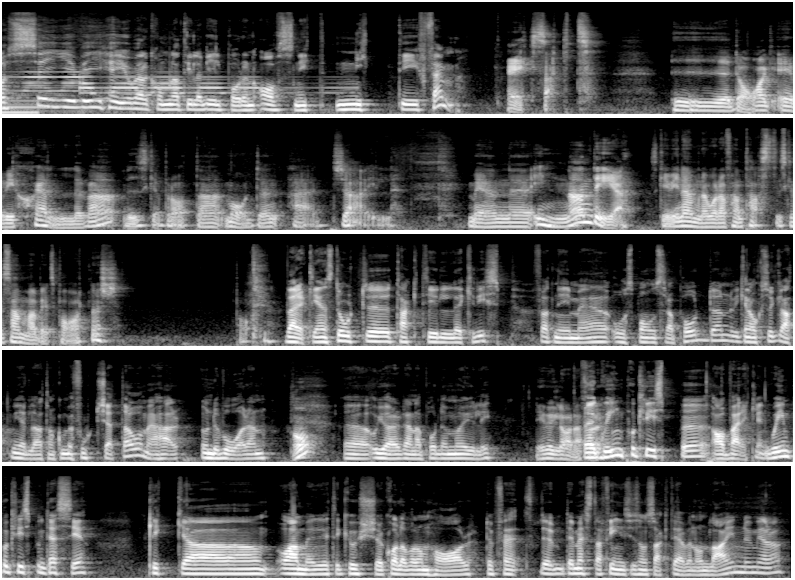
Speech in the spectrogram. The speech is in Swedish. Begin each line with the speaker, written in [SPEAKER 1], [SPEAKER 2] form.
[SPEAKER 1] Då säger vi hej och välkomna till Agilpodden avsnitt 95.
[SPEAKER 2] Exakt. Idag är vi själva. Vi ska prata Modern Agile. Men eh, innan det ska vi nämna våra fantastiska samarbetspartners.
[SPEAKER 1] Partner. Verkligen stort eh, tack till CRISP för att ni är med och sponsrar podden. Vi kan också glatt meddela att de kommer fortsätta vara med här under våren.
[SPEAKER 2] Ja.
[SPEAKER 1] Eh, och göra denna podden möjlig.
[SPEAKER 2] Det är vi glada för.
[SPEAKER 1] Gå in på CRISP, ja verkligen. Gå in på CRISP.se. Klicka och anmäl dig till kurser, kolla vad de har. Det, det, det mesta finns ju som sagt även online numera.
